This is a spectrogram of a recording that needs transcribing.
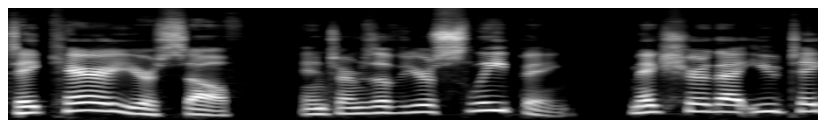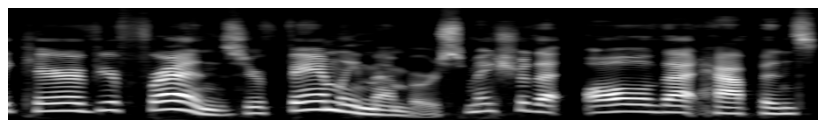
take care of yourself in terms of your sleeping, make sure that you take care of your friends, your family members, make sure that all of that happens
